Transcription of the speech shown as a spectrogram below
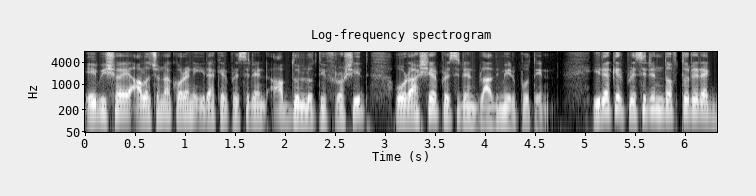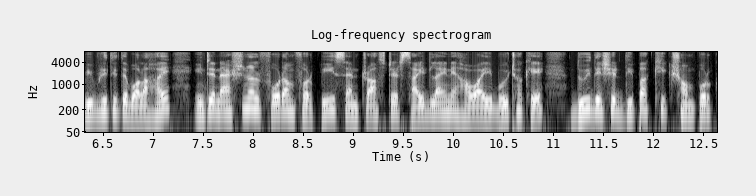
এ বিষয়ে আলোচনা করেন ইরাকের প্রেসিডেন্ট আব্দুল লতিফ রশিদ ও রাশিয়ার প্রেসিডেন্ট ভ্লাদিমির পুতিন। ইরাকের প্রেসিডেন্ট দফতরের এক বিবৃতিতে বলা হয়, international forum for peace and ট্রাস্টের সাইডলাইনে হওয়া এই বৈঠকে দুই দেশের দ্বিপাক্ষিক সম্পর্ক,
